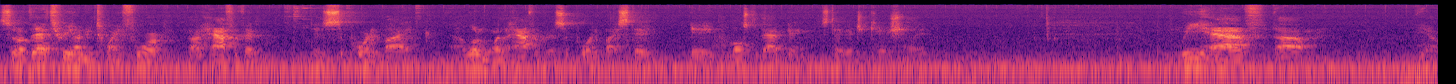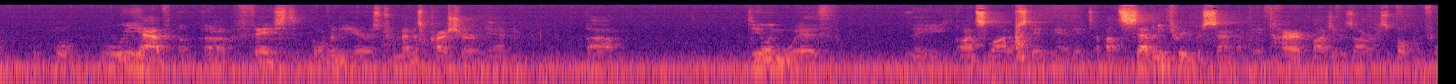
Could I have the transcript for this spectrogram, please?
So of that 324, about half of it is supported by, a little more than half of it is supported by state aid, most of that being state educational aid. We have, um, you know, we have uh, faced over the years tremendous pressure in um, dealing with the onslaught of state mandates. About seventy-three percent of the entire budget is already spoken for.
